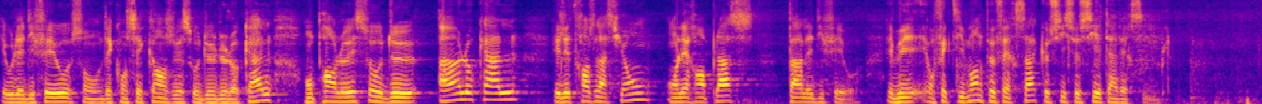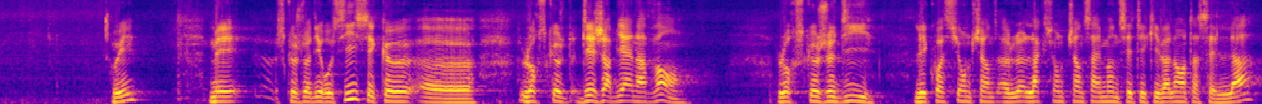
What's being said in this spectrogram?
et où les difféos sont des conséquences du SO22 local, on prend le SO21 local et les translations, on les remplace par les difféos. Et bien, effectivement, on ne peut faire ça que si ceci est inversible. Oui? Mais ce que je dois dire aussi, c'est que euh, lorsque déjà bien avant lorsque je dis euh, l'action de Chan-Simons est équivalente à celle-là,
